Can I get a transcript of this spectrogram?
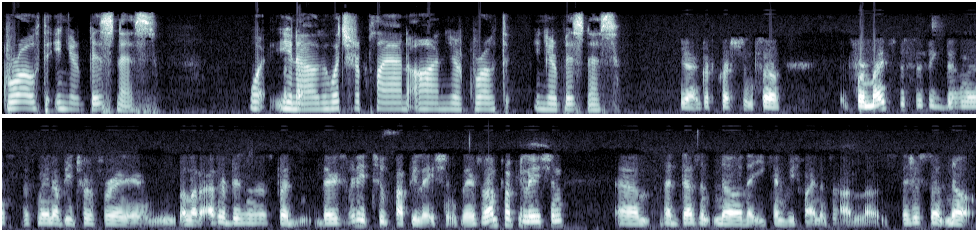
growth in your business? What you know, what's your plan on your growth in your business? Yeah, good question. So, for my specific business, this may not be true for a lot of other businesses, but there's really two populations. There's one population um, that doesn't know that you can refinance auto loans. They just don't know.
